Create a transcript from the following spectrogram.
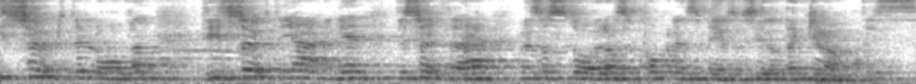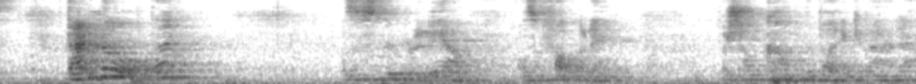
søkte loven, de søkte gjerninger, de søkte det her. Men så står det, og så kommer en som Jesus sier at det er gratis. Det er nåde. Og så snubler de, ja. Og så faller de. For sånn kan det bare ikke være.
